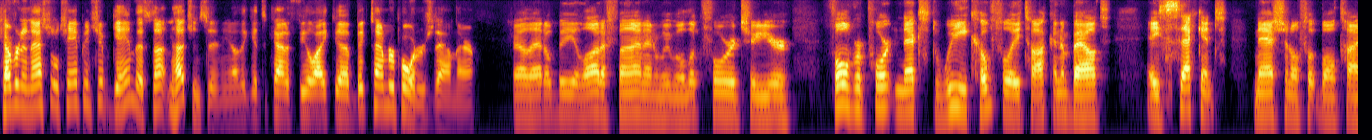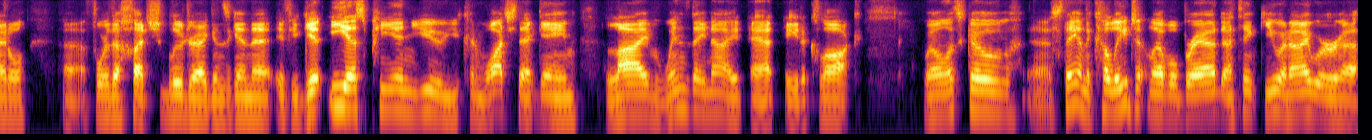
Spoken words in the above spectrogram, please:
covering a national championship game that's not in Hutchinson. You know, they get to kind of feel like uh, big time reporters down there. Well, that'll be a lot of fun, and we will look forward to your full report next week, hopefully, talking about a second national football title uh, for the Hutch Blue Dragons. Again, that if you get ESPNU, you can watch that game live Wednesday night at 8 o'clock. Well, let's go uh, stay on the collegiate level, Brad. I think you and I were. Uh,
